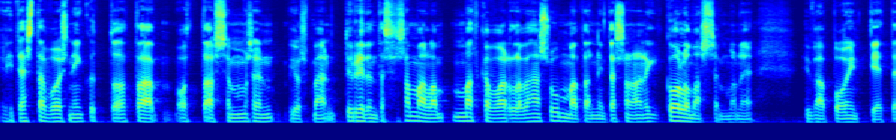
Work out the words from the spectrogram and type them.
Eli tästä voisi niin kuin tuota, ottaa semmoisen, jos mä nyt yritän tässä samalla matkan varrella vähän summata, niin tässä on ainakin kolmas semmoinen – hyvä pointti, että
